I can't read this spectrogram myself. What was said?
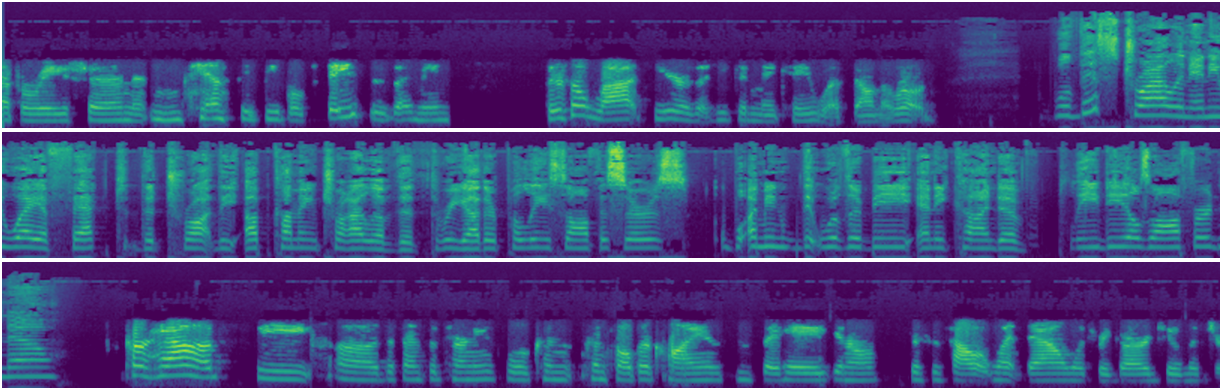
separation and can't see people's faces. I mean, there's a lot here that he can make hay with down the road. Will this trial in any way affect the tri- the upcoming trial of the three other police officers? I mean, will there be any kind of plea deals offered now? Perhaps the uh, defense attorneys will con- consult their clients and say, hey, you know, this is how it went down with regard to Mr.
